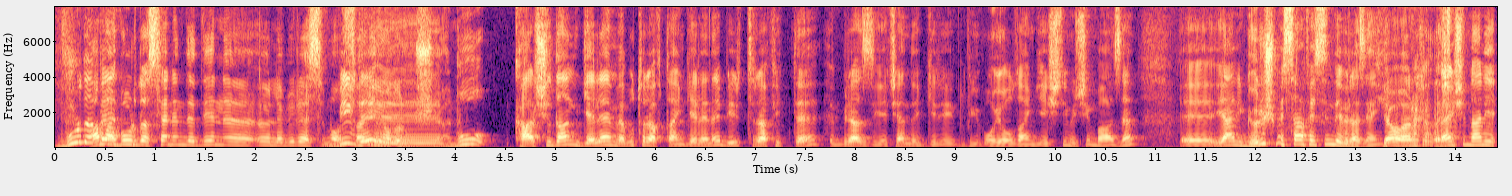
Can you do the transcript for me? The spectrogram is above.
Burada Ama ben burada senin dediğin e, öyle bir resim olsa bir de iyi olurmuş e, yani. bu karşıdan gelen ve bu taraftan gelene bir trafikte biraz geçen de giri- o yoldan geçtiğim için bazen e, yani görüş mesafesini de biraz engelliyor. Ya arkadaş- Ben şimdi hani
